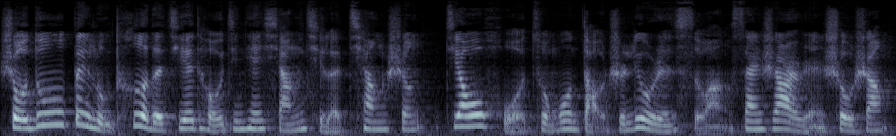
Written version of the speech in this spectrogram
首都贝鲁特的街头今天响起了枪声，交火总共导致六人死亡，三十二人受伤，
